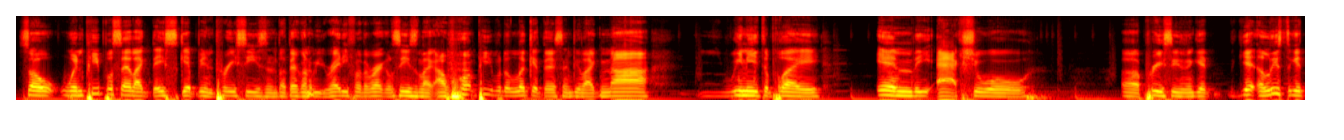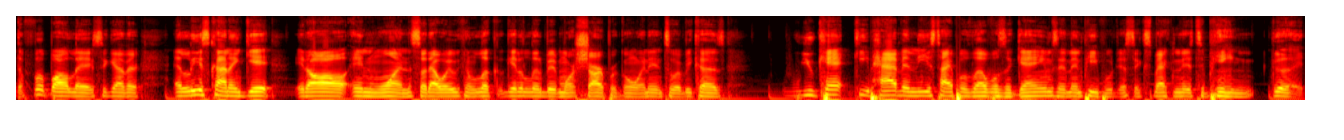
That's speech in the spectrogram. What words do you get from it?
So when people say like they skip in preseason, but they're going to be ready for the regular season, like I want people to look at this and be like, nah, we need to play in the actual uh, preseason. Get get at least to get the football legs together. At least kind of get it all in one, so that way we can look get a little bit more sharper going into it because you can't keep having these type of levels of games and then people just expecting it to be good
